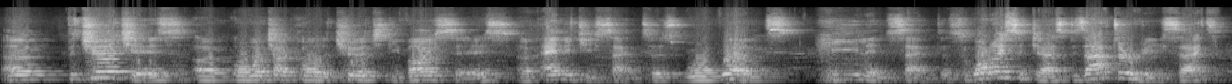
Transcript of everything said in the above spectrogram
Um, the churches, um, or what I call the church devices of energy centres, were once healing centres. So what I suggest is after a reset,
